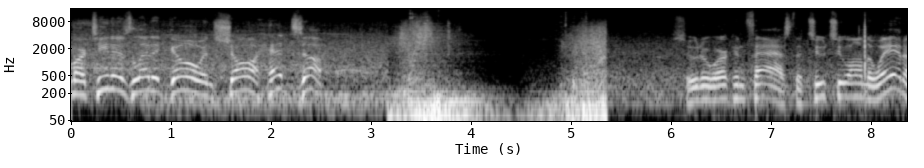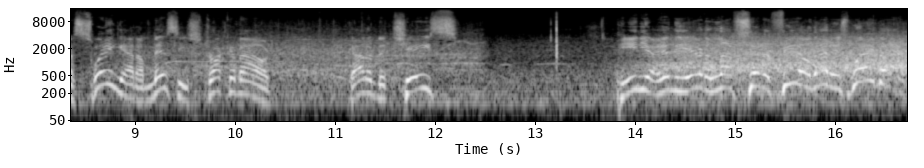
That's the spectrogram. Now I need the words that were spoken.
Martinez let it go, and Shaw heads up. Suter working fast. The 2-2 on the way, and a swing and a miss. He struck him out. Got him to chase. Piña in the air to left center field. That is way back.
